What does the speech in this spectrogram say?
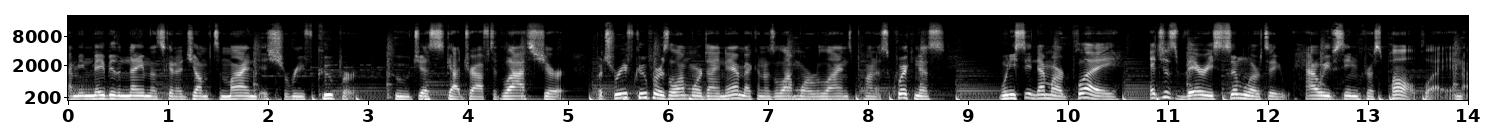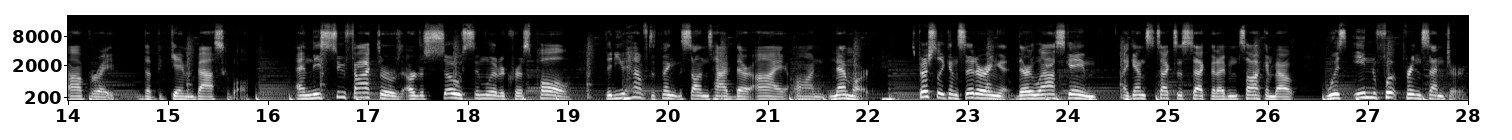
I mean, maybe the name that's going to jump to mind is Sharife Cooper, who just got drafted last year. But Sharife Cooper is a lot more dynamic and has a lot more reliance upon his quickness. When you see Nembhard play, it's just very similar to how we've seen Chris Paul play and operate the game of basketball. And these two factors are just so similar to Chris Paul that you have to think the Suns have their eye on Nembhard, especially considering their last game against Texas Tech that I've been talking about was in Footprint Center.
